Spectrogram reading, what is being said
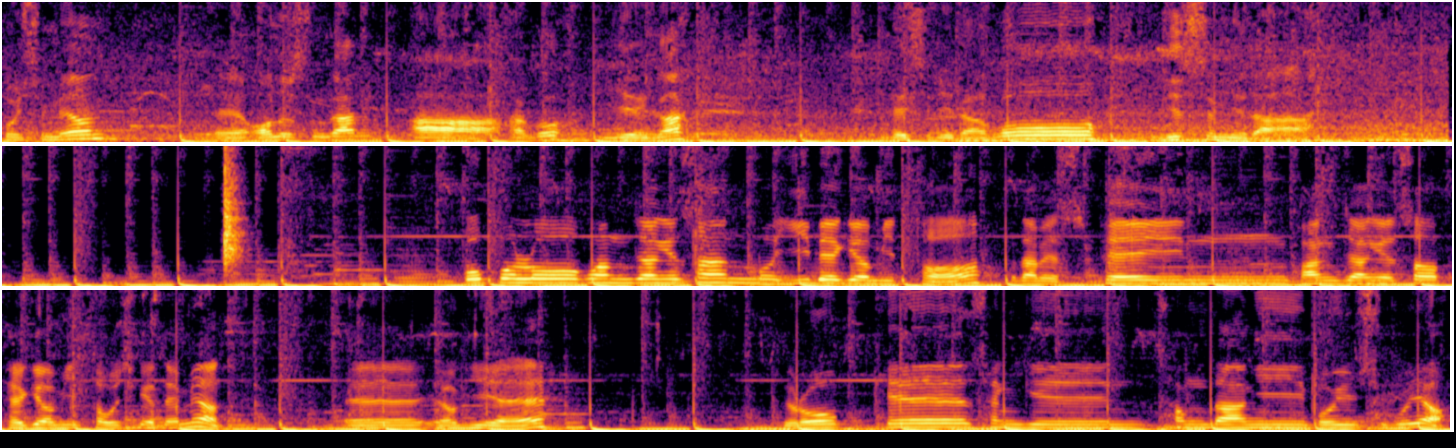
보시면 예, 어느 순간 아 하고 이해가 되시리라고 믿습니다. 포폴로 광장에서 한 뭐 200여 미터, 그 다음에 스페인 광장에서 100여 미터 오시게 되면 에, 여기에 이렇게 생긴 성당이 보이시고요.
